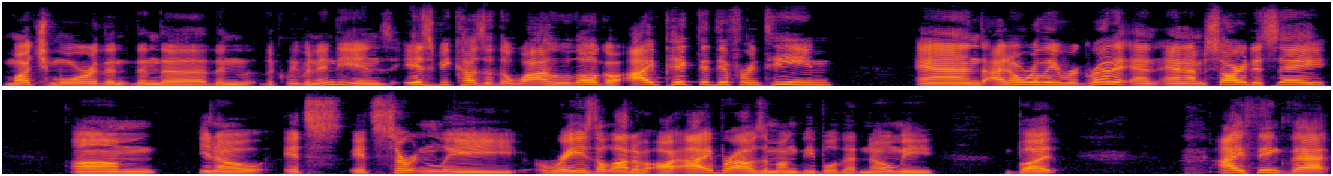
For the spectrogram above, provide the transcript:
much more than, than the than the Cleveland Indians is because of the Wahoo logo. I picked a different team and I don't really regret it. And and I'm sorry to say, um, you know, it's it's certainly raised a lot of eyebrows among people that know me, but I think that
